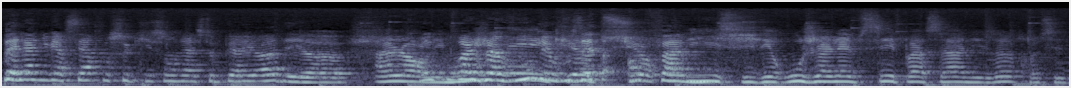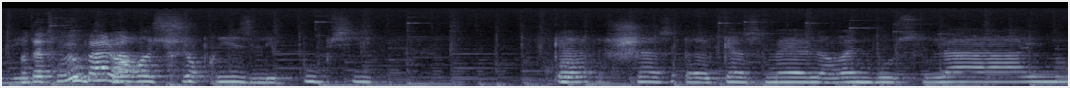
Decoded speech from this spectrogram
bel anniversaire pour ceux qui sont nés à cette période et euh, Alors, Bon les courage à vous, mais vous êtes en surprise, famille. C'est des rouges à lèvres, c'est pas ça. Les autres, c'est des. on t'a trouvé ou pas alors surprise, les poupsies. Euh, Casmel, Rainbow Slime.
